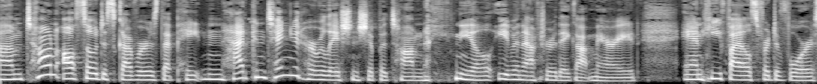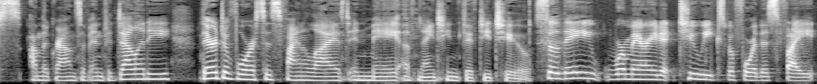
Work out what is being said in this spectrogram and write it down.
Um, Tone also discovers that Payton had continued her relationship with Tom Neal even after they got married, and he files for divorce on the grounds of infidelity. Their divorce is finalized in May of 1952. So they were married at two weeks before this fight,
